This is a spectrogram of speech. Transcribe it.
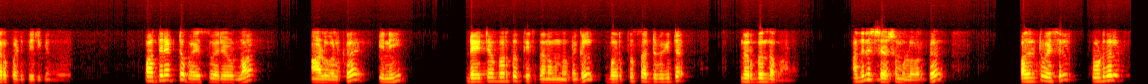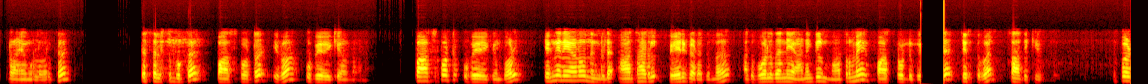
ഏർപ്പെടുത്തിയിരിക്കുന്നത്. പതിനെട്ട് വയസ്സ് വരെയുള്ള ആളുകൾക്ക് ഇനി ഡേറ്റ് ഓഫ് ബർത്ത് തിരുത്തണമെന്നുണ്ടെങ്കിൽ ബർത്ത് സർട്ടിഫിക്കറ്റ് നിർബന്ധമാണ്. അതിനുശേഷമുള്ളവർക്ക് പതിനെട്ട് വയസ്സിൽ കൂടുതൽ പ്രായമുള്ളവർക്ക് S L C book passport ഇവ ഉപയോഗിക്കാവുന്നതാണ്. പാസ്പോർട്ട് ഉപയോഗിക്കുമ്പോൾ എങ്ങനെയാണോ നിങ്ങളുടെ ആധാറിൽ പേര് കിടക്കുന്നത് അതുപോലെ തന്നെയാണെങ്കിൽ മാത്രമേ പാസ്പോർട്ട് തിരുത്തുവാൻ സാധിക്കുകയുള്ളൂ. ഇപ്പോൾ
